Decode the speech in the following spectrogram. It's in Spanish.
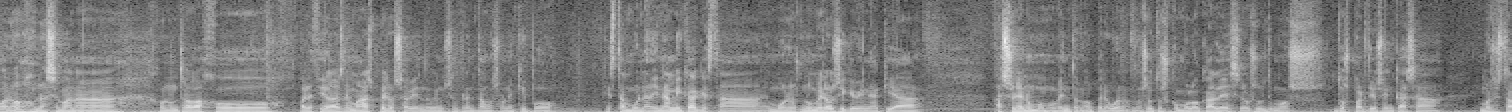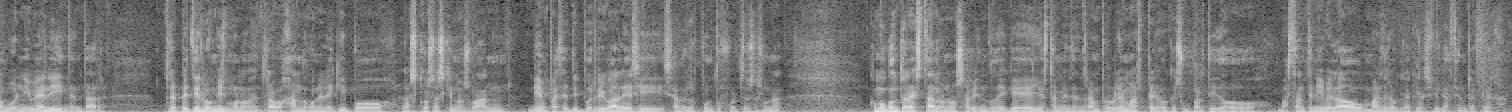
Bueno, una semana con un trabajo parecido a las demás, pero sabiendo que nos enfrentamos a un equipo que está en buena dinámica, que está en buenos números y que viene aquí a, a Soria en un buen momento. ¿no? Pero bueno, nosotros como locales en los últimos dos partidos en casa hemos estado a buen nivel e intentar repetir lo mismo, ¿no? trabajando con el equipo las cosas que nos van bien para este tipo de rivales y saber los puntos fuertes de Osasuna cómo contrarrestarlo, ¿no? sabiendo de que ellos también tendrán problemas, pero que es un partido bastante nivelado, más de lo que la clasificación refleja.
